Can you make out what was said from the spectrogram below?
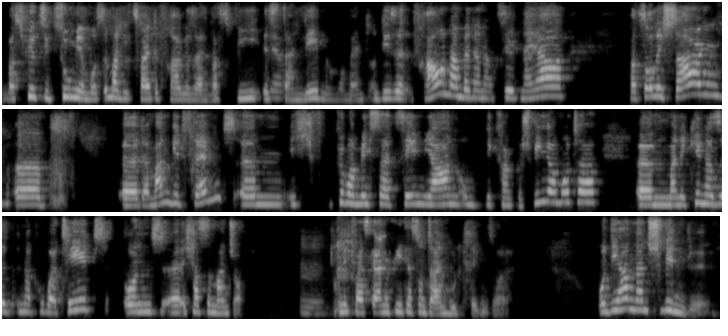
was führt sie zu mir, muss immer die zweite Frage sein, was, wie ist Ja. dein Leben im Moment? Und diese Frauen haben mir dann erzählt, na ja, was soll ich sagen? Äh, pff, äh, der Mann geht fremd. Ähm, ich kümmere mich seit zehn Jahren um die kranke Schwiegermutter. Ähm, meine Kinder sind in der Pubertät und äh, ich hasse meinen Job. Mhm. Und ich weiß gar nicht, wie ich das unter einen Hut kriegen soll. Und die haben dann Schwindel.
